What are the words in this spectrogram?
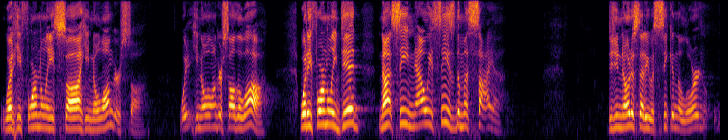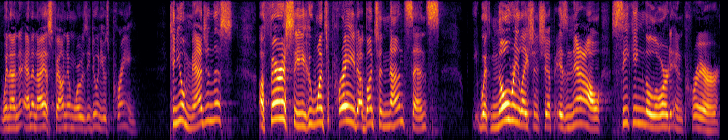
What he formerly saw, he no longer saw. He no longer saw the law. What he formerly did not see, now he sees the Messiah. Did you notice that he was seeking the Lord? When Ananias found him, what was he doing? He was praying. Can you imagine this? A Pharisee who once prayed a bunch of nonsense with no relationship is now seeking the Lord in prayer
